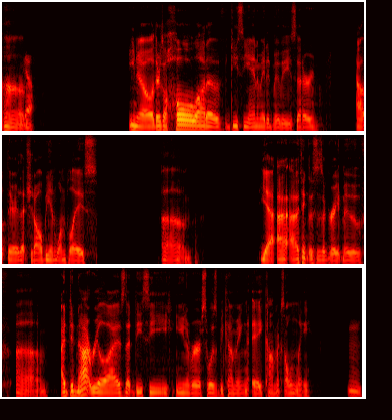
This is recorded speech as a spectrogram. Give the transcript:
um, yeah, you know, there's a whole lot of DC animated movies that are out there that should all be in one place. Um yeah, I, I think this is a great move. Um I did not realize that DC Universe was becoming a comics only mm,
